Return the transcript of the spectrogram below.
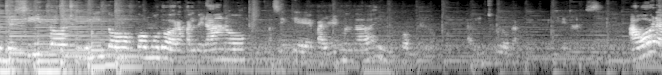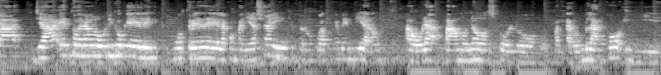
Sueltecito, chulito, cómodo ahora para el verano. Así que vayan mandada y cómprelo. Está bien chulo también. Ahora, ya esto era lo único que les mostré de la compañía Shine, que fueron cuatro que me enviaron. Ahora vámonos con los pantalón blanco y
